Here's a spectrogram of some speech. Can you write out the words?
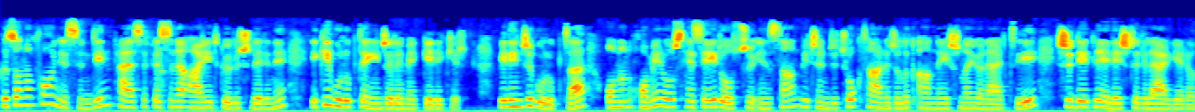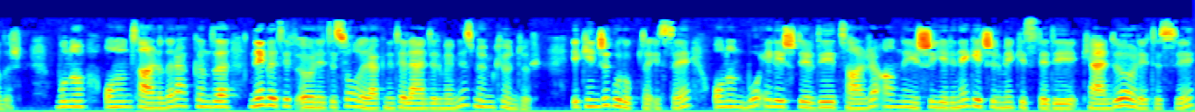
Ksenophones'in din felsefesine ait görüşlerini iki grupta incelemek gerekir. Birinci grupta onun Homeros Heseidosçu insan biçimci çok tanrıcılık anlayışına yönelttiği şiddetli eleştiriler yer alır. Bunu onun tanrılar hakkında negatif öğretisi olarak nitelendirmemiz mümkündür. İkinci grupta ise onun bu eleştirdiği tanrı anlayışı yerine geçirmek istediği kendi öğretisi,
